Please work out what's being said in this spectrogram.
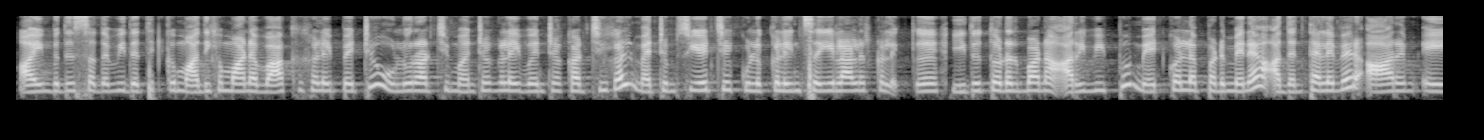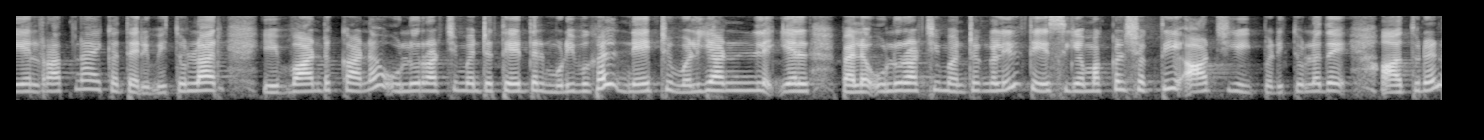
ஐம்பது சதவீதத்திற்கும் அதிகமான வாக்குகளை பெற்று உள்ளூராட்சி மன்றங்களை வென்ற கட்சிகள் மற்றும் சுயேட்சை குழுக்களின் செயலாளர்களுக்கு இது தொடர்பான அறிவிப்பு மேற்கொள்ளப்படும் என அதன் தலைவர் R M A L Ratnayake தெரிவித்துள்ளார். இவ்வாண்டுக்கான உள்ளூராட்சி மன்ற தேர்தல் முடிவுகள் நேற்று வெளியான நிலையில் பல உள்ளூராட்சி மன்றங்களில் தேசிய மக்கள் சக்தி ஆட்சியை வெடித்துள்ளது அத்துடன்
